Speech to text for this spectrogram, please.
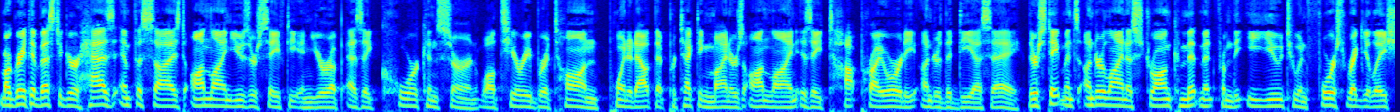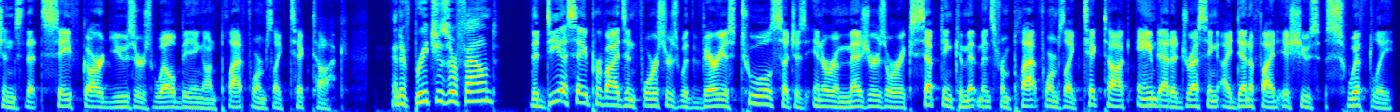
Margrethe Vestager has emphasized online user safety in Europe as a core concern, while Thierry Breton pointed out that protecting minors online is a top priority under the DSA. Their statements underline a strong commitment from the EU to enforce regulations that safeguard users' well being on platforms like TikTok. And if breaches are found? The DSA provides enforcers with various tools such as interim measures or accepting commitments from platforms like TikTok aimed at addressing identified issues swiftly.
